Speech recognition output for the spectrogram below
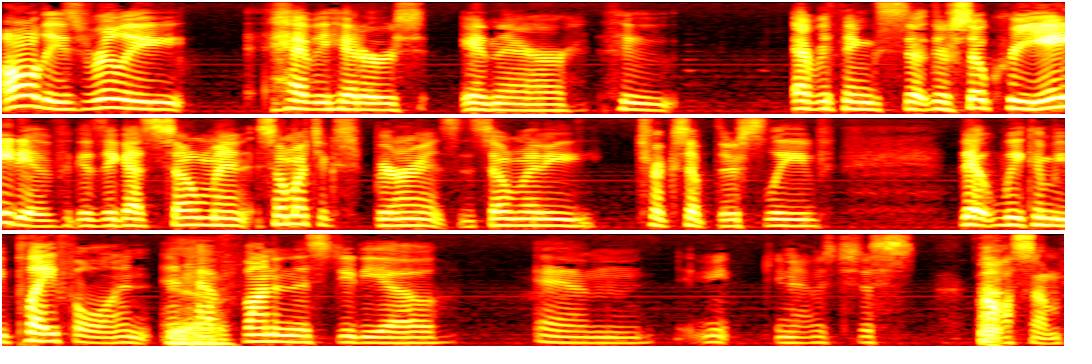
all these really heavy hitters in there who everything's so they're so creative because they got so many so much experience and so many tricks up their sleeve that we can be playful and, and Yeah. have fun in the studio and you, know it's just awesome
